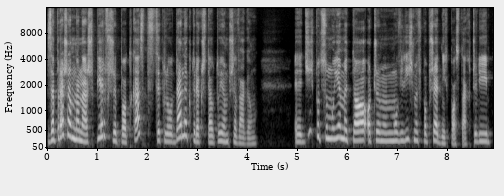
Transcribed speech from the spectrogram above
Zapraszam na nasz pierwszy podcast z cyklu Dane, które kształtują przewagę. E, Dziś podsumujemy to, o czym mówiliśmy w poprzednich postach, czyli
